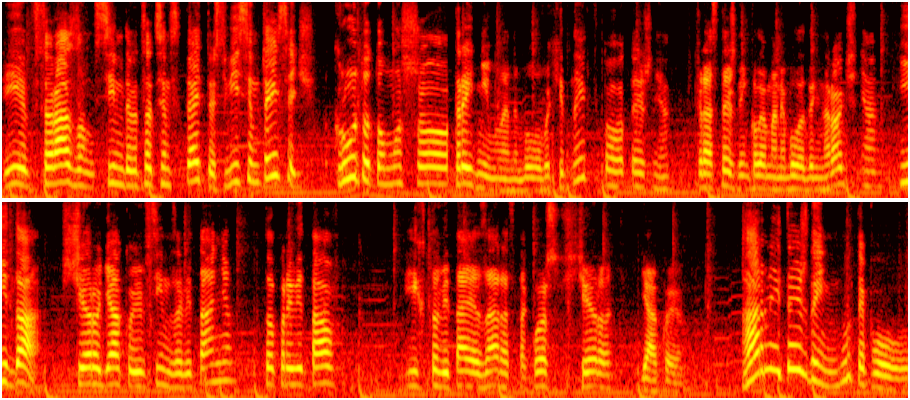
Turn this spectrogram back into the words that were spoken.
І все разом 7975, тобто 8 тисяч. Круто, тому що три дні в мене було вихідних того тижня. Якраз тиждень, коли в мене було день народження. І да, щиро дякую всім за вітання, хто привітав. І хто вітає зараз, також щиро дякую. Гарний тиждень. Ну, типу,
